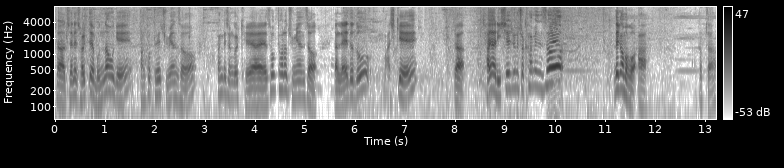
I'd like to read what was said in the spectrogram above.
자, 쟤네 절대 못 나오게 방코트 해주면서 상대 정글 계속 털어주면서 자, 레드도 맛있게 자, 자야 리시 해주는 척 하면서 내가 먹어. 아, 아깝다.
